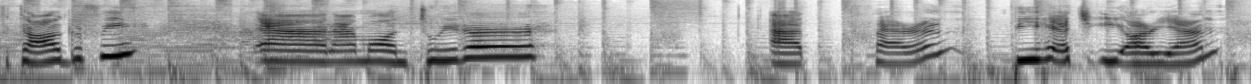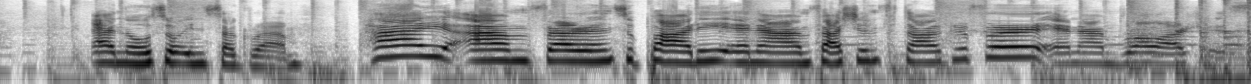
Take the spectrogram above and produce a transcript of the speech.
Photography. And I'm on Twitter at Pheren, P H E R E N, and also Instagram. Hi, I'm Pheren Soepadhi and I'm fashion photographer and I'm raw artist.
